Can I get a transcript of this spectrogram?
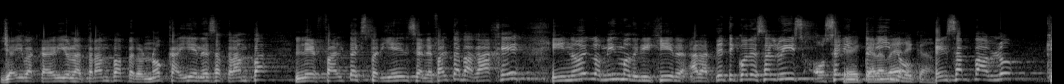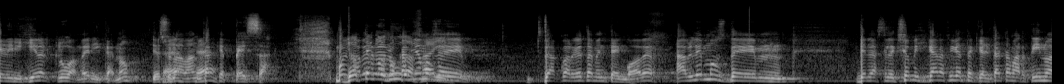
Ya iba a caer yo en la trampa, pero no caí en esa trampa. Le falta experiencia, le falta bagaje y no es lo mismo dirigir al Atlético de San Luis o ser interino en San Pablo que dirigir al Club América, ¿no? Y es una banca que pesa. Bueno, a ver, cambiamos de. De acuerdo, yo también tengo. A ver, hablemos de, mm, de la selección mexicana. Fíjate que el Tata Martino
